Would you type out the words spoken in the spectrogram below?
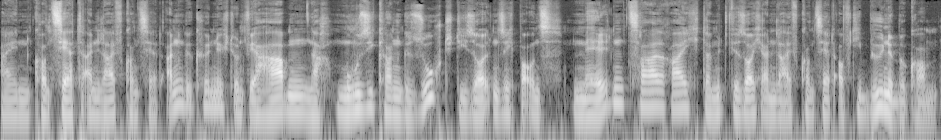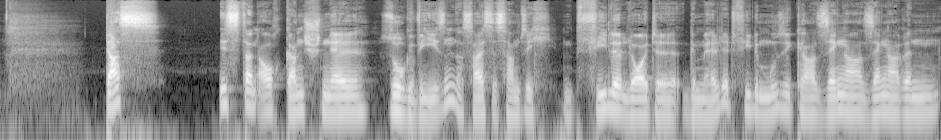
ein Konzert, ein Live-Konzert angekündigt und wir haben nach Musikern gesucht. Die sollten sich bei uns melden, zahlreich, damit wir solch ein Live-Konzert auf die Bühne bekommen. Das ist dann auch ganz schnell so gewesen. Das heißt, es haben sich viele Leute gemeldet, viele Musiker, Sänger, Sängerinnen,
